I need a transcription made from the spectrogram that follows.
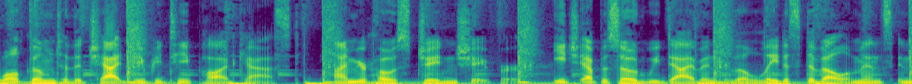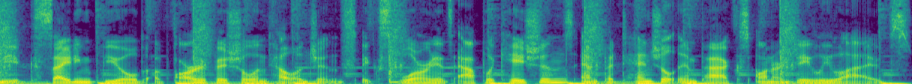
Welcome to the ChatGPT podcast. I'm your host, Jaeden Schafer. Each episode, we dive into the latest developments in the exciting field of artificial intelligence, exploring its applications and potential impacts on our daily lives.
